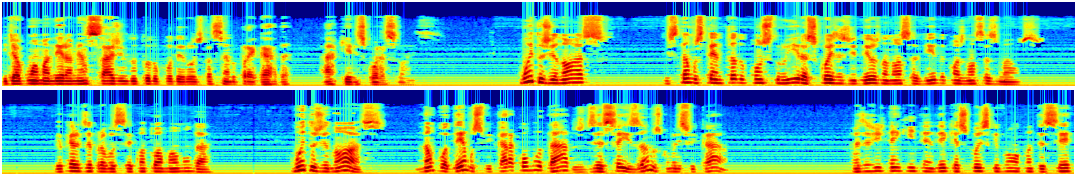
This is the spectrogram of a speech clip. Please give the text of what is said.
E de alguma maneira a mensagem do Todo-Poderoso está sendo pregada àqueles corações. Muitos de nós estamos tentando construir as coisas de Deus na nossa vida com as nossas mãos. Eu quero dizer para você, com a tua mão não dá. Muitos de nós não podemos ficar acomodados 16 anos como eles ficaram. Mas a gente tem que entender que as coisas que vão acontecer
